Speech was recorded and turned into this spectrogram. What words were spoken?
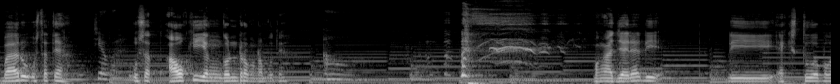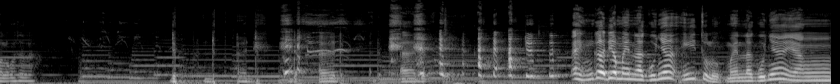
baru ustadznya. siapa Ustadz Aoki yang gondrong rambutnya. oh Pengajiannya di di X2 apa kalau nggak salah. Dep, dep, adep, adep, adep, adep, adep. Eh enggak dia main lagunya itu loh, main lagunya yang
